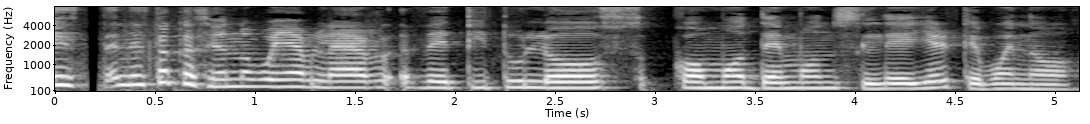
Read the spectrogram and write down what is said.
en esta ocasión no voy a hablar de títulos como Demon Slayer, que bueno,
